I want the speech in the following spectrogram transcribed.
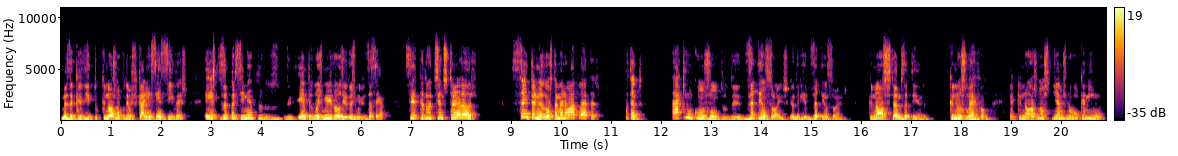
mas acredito que nós não podemos ficar insensíveis a este desaparecimento de, de, entre 2012 e 2017 cerca de 800 treinadores. Sem treinadores também não há atletas. Portanto, há aqui um conjunto de desatenções, eu diria desatenções, que nós estamos a ter que nos levam a que nós não estejamos no bom caminho.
